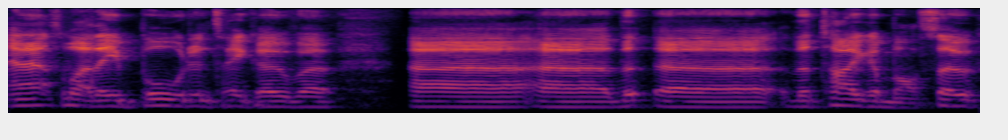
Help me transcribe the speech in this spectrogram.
And that's why they board and take over uh, uh, the uh, the Tiger Moth. So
